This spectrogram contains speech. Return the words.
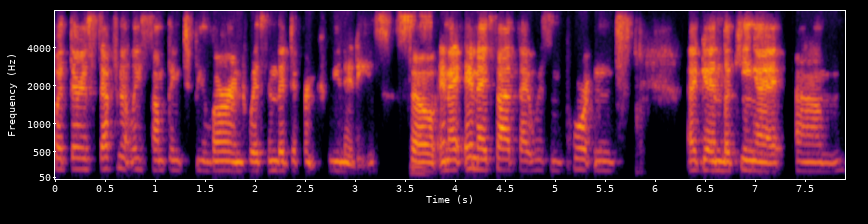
but there is definitely something to be learned within the different communities. So, mm. and I and I thought that was important. Again, looking at um,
